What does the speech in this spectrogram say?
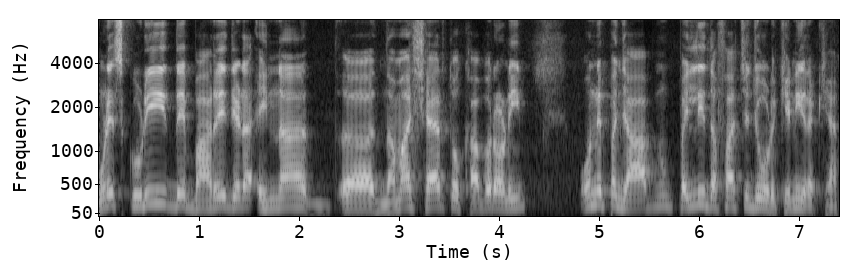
ਹੁਣ ਇਸ ਕੁੜੀ ਦੇ ਬਾਰੇ ਜਿਹੜਾ ਇੰਨਾ ਅ, ਨਵਾਂ ਸ਼ਹਿਰ ਤੋਂ ਖਬਰ ਆਉਣੀ ਉਹਨੇ ਪੰਜਾਬ ਨੂੰ ਪਹਿਲੀ ਦਫਾ ਚ ਜੋੜ ਕੇ ਨਹੀਂ ਰੱਖਿਆ।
